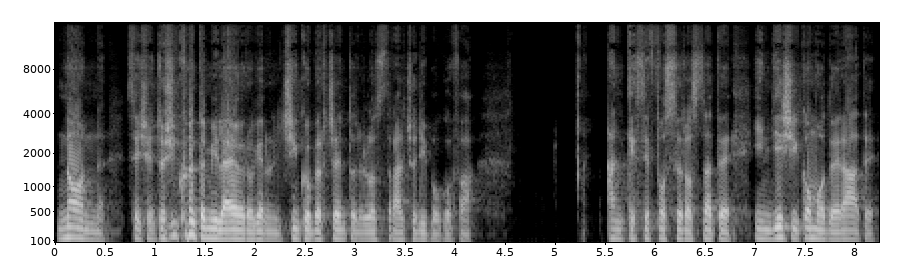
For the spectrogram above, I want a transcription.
non 650 mila euro che erano il 5% dello stralcio di poco fa. Anche se fossero state in 10 comode rate,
